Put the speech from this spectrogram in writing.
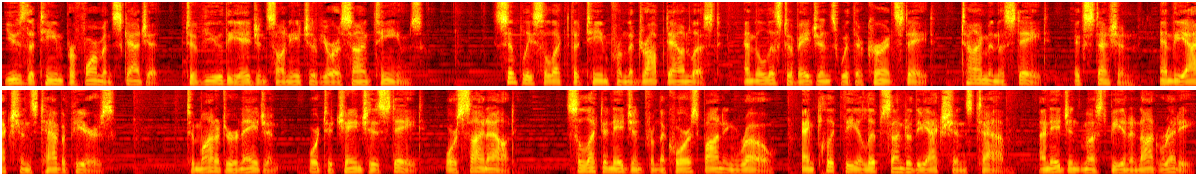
Use the Team Performance gadget, to view the agents on each of your assigned teams. Simply select the team from the drop-down list, and the list of agents with their current state, time in the state, extension, and the Actions tab appears. To monitor an agent, or to change his state, or sign out, Select an agent from the corresponding row, and click the ellipse under the Actions tab. An agent must be in a not ready,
